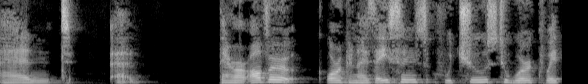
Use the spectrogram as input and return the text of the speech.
And uh, there are other organizations who choose to work with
